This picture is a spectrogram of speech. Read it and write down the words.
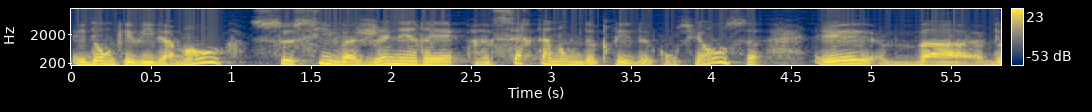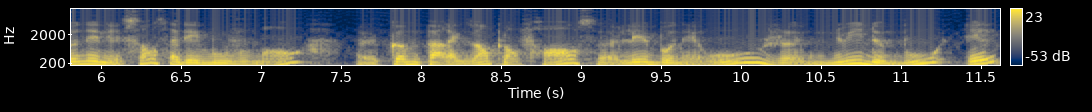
Et donc évidemment, ceci va générer un certain nombre de prises de conscience et va donner naissance à des mouvements, euh, comme par exemple en France, les bonnets rouges, Nuit debout et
